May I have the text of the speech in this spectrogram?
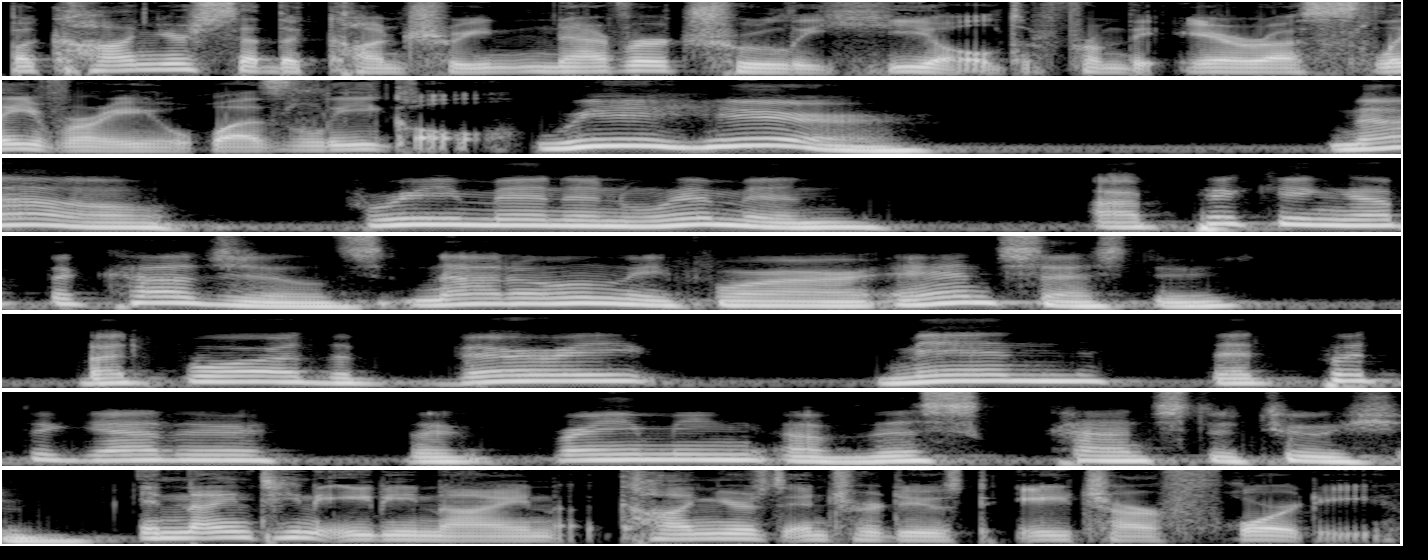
But Conyers said the country never truly healed from the era slavery was legal. We here, now, free men and women, are picking up the cudgels not only for our ancestors, but for the very men that put together the framing of this Constitution. In 1989, Conyers introduced H.R. 40,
